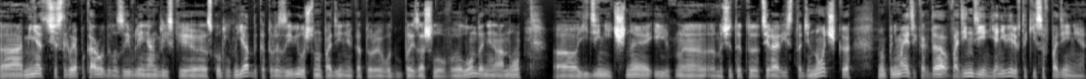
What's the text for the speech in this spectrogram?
Э, меня, честно говоря, покоробило заявление английской Скотланд-Ярда, которое заявило, что нападение, которое вот произошло в Лондоне, оно Э, единичная, и, э, значит, это террорист-одиночка. Но вы понимаете, когда в один день, я не верю в такие совпадения,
